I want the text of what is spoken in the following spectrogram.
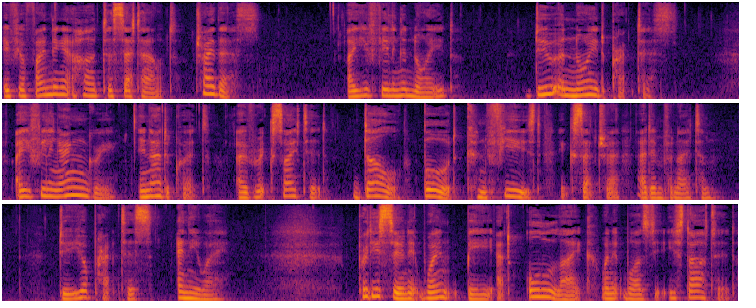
If you're finding it hard to set out, try this. Are you feeling annoyed? Do annoyed practice. Are you feeling angry, inadequate, overexcited, dull, bored, confused, etc. ad infinitum? Do your practice anyway. Pretty soon it won't be at all like when it was that you started.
